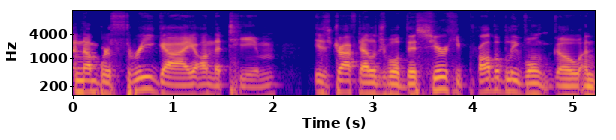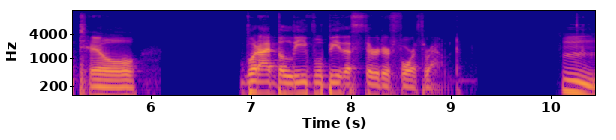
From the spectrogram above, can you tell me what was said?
the number three guy on the team is draft eligible this year he probably won't go until what i believe will be the third or fourth round Hmm.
